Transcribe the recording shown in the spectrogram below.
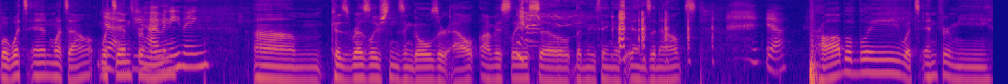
But what's in, what's out? What's yeah, in do for you have me? anything? Um, because resolutions and goals are out, obviously. so the new thing is ins and outs. Yeah. Probably what's in for me.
